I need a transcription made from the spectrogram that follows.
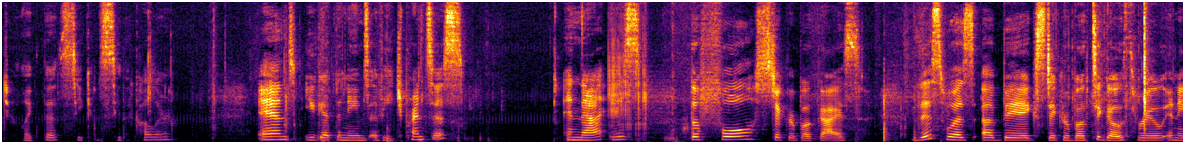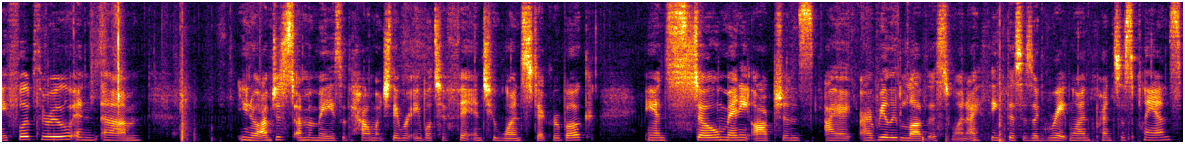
Do like this so you can see the color. And you get the names of each princess. And that is the full sticker book, guys. This was a big sticker book to go through in a flip through. And, um, you know, I'm just, I'm amazed with how much they were able to fit into one sticker book and so many options. I, I really love this one. I think this is a great one, Princess Plans.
